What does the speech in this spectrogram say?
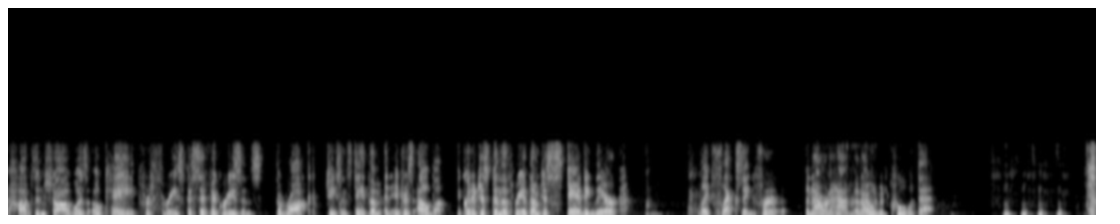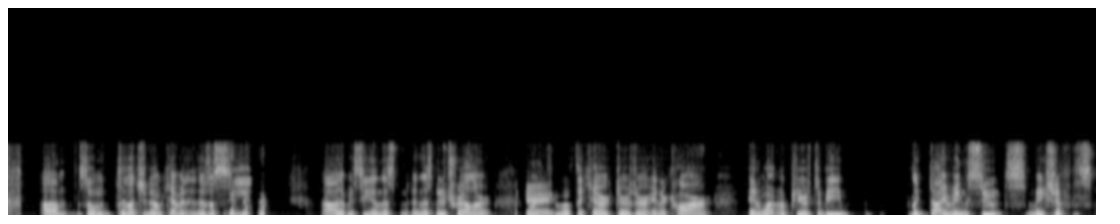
Hobbs and Shaw was okay for three specific reasons: The Rock, Jason Statham, and Idris Elba. It could have just been the three of them just standing there, like flexing for an hour and a half, and I would have been cool with that. Um, so to let you know, Kevin, there's a scene uh, that we see in this in this new trailer where two of the characters are in a car in what appears to be like diving suits, makeshift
